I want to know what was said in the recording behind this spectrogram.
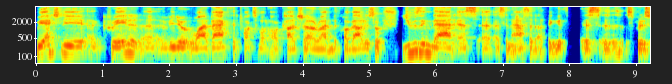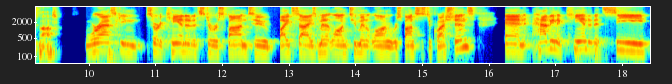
we actually uh, created a, a, video a while back that talks about our culture, right, and the core values. So using that as as an asset, I think it's is, is, is pretty smart. We're asking sort of candidates to respond to bite-sized, minute-long, two-minute-long responses to questions, and having a candidate see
